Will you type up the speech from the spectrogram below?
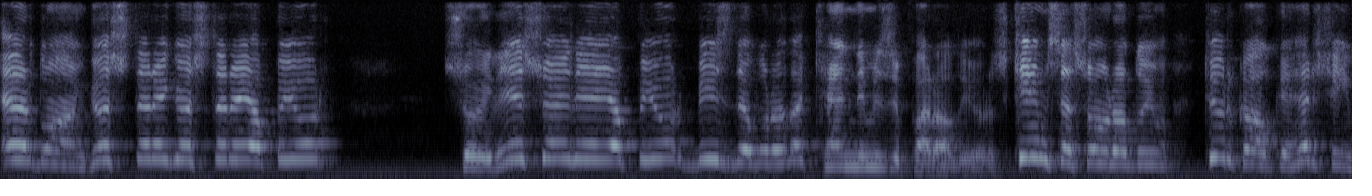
Erdoğan göstere göstere yapıyor. Söyleye söyleye yapıyor. Biz de burada kendimizi paralıyoruz. Kimse sonra duymuyor. Türk halkı her şeyin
